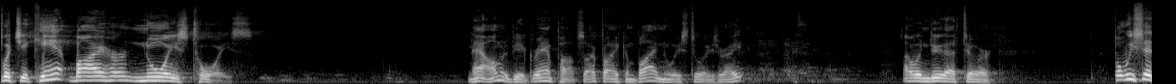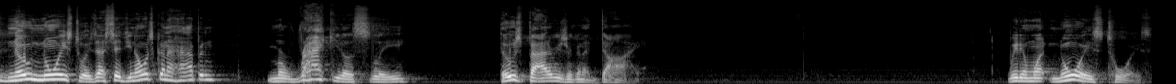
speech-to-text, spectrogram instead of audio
but you can't buy her noise toys. Now, I'm going to be a grandpop, so I probably can buy noise toys, right? I wouldn't do that to her. But we said no noise toys. I said, you know what's going to happen? Miraculously, those batteries are going to die. We didn't want noise toys.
